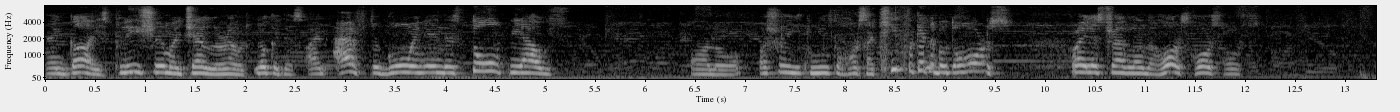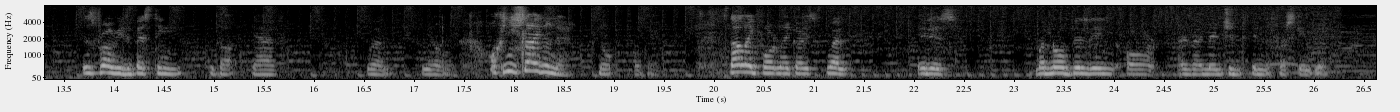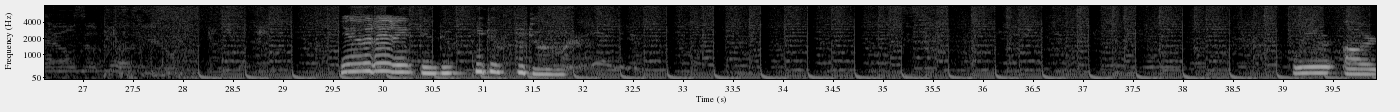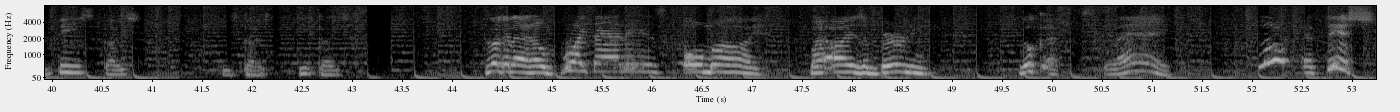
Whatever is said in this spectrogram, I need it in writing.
And guys, please share my channel around. Look at this. I'm after going in this dopey house. Oh no. Show you you can use the horse. I keep forgetting about the horse. Alright, let's travel on the horse, horse, horse. This is probably the best thing we got to have. Well, you know. Oh, can you slide in there? No, okay. It's not like Fortnite, guys. Well, it is. But no building or, as I mentioned in the first gameplay. Where are these guys? These guys, these guys. Look at that, how bright that is! Oh my! My eyes are burning. Look at this leg. Look at this!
